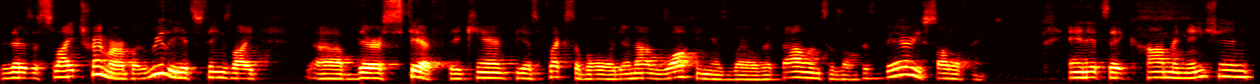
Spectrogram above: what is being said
there's a slight tremor, but really it's things like uh, they're stiff, they can't be as flexible, or they're not walking as well, their balance is off. It's very subtle things. And it's a combination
